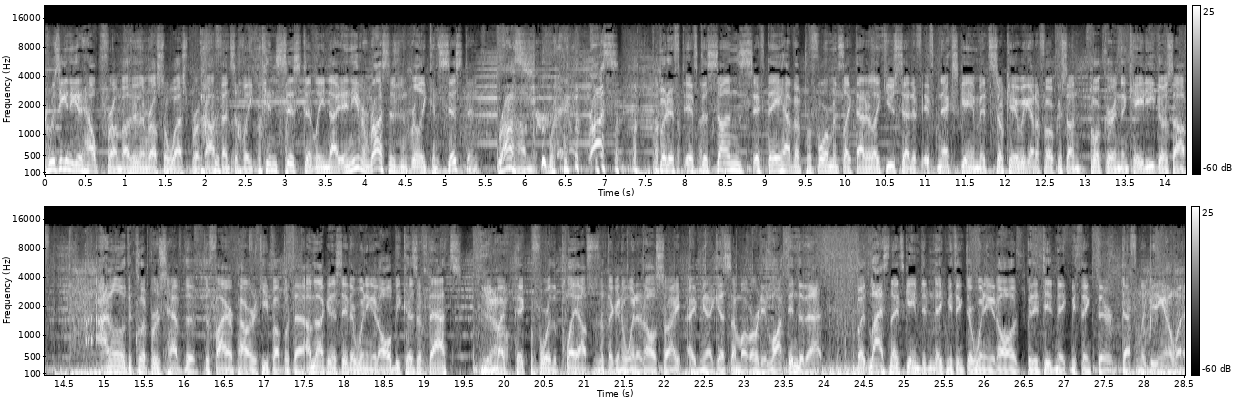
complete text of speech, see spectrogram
who's he going to get help from other than Russell Westbrook offensively consistently night and even Russ isn't really consistent. Russ. Um, Russ. But if if the Suns if they have a performance like that or like you said if if next game it's okay we got to focus on Booker and then KD goes off I don't know if the Clippers have the the firepower to keep up with that. I'm not going to say they're winning at all because of that. I mean, my pick before the playoffs was that they're going to win it all. So I, I mean, I guess I'm already locked into that. But last night's game didn't make me think they're winning at all, but it did make me think they're definitely beating LA.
